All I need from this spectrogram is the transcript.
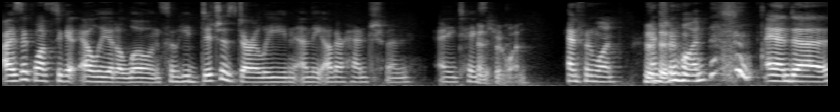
Isaac wants to get Elliot alone. So he ditches Darlene and the other henchman, and he takes Henchman one. henchman one, henchman one, and uh,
